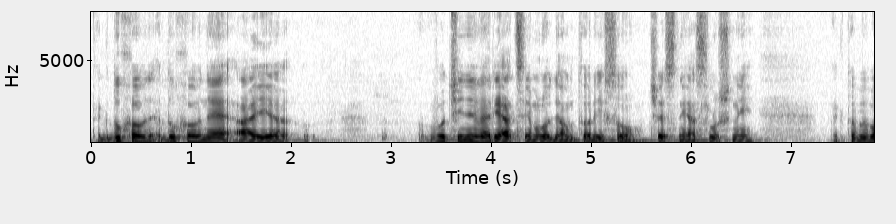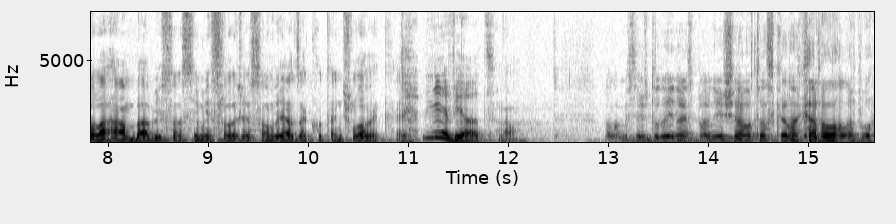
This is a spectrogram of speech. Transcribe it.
tak duchovne, duchovne aj voči neveriacim ľuďom, ktorí sú čestní a slušní, tak to by bola hamba, aby som si myslel, že som viac ako ten človek. Hej? Nie viac. No. Ale myslím, že to nie je najsprávnejšia otázka na Karola, lebo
